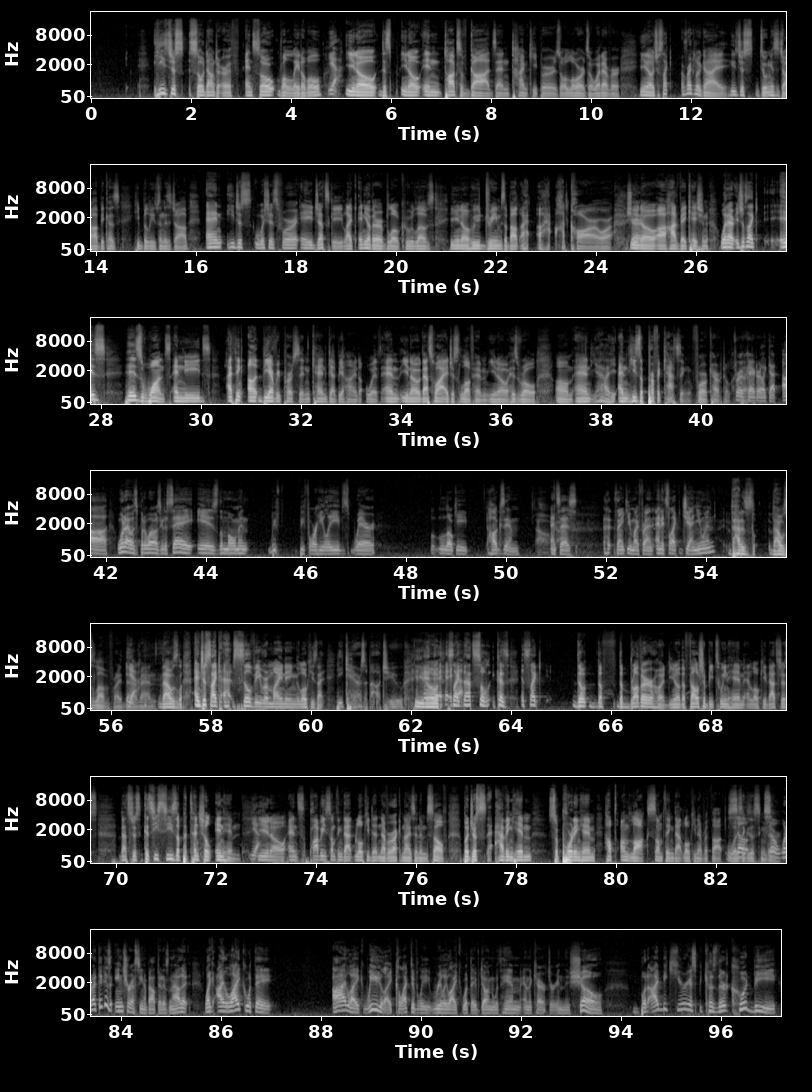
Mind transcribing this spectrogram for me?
he's just so down to earth and so relatable. Yeah, You know, this you know, in talks of gods and timekeepers or lords or whatever, you know, just like a regular guy who's just doing his job because he believes in his job and he just wishes for a jet ski like any other bloke who loves you know who dreams about a, a hot car or Sure. you know a hot vacation whatever it's just like his his wants and needs i think uh, the every person can get behind with and you know that's why i just love him you know his role um and yeah he, and he's a perfect casting for a character like for a that. character like that. Uh, what I was, but what I was gonna say is the moment bef- before he leaves where Loki hugs him Oh, and says, "Thank you, my friend," and it's like genuine. that is that was love right there, Yeah. man. That was, lo- and just like Sylvie reminding Loki's that he cares about you. You know, it's like Yeah. that's so because it's like the the the brotherhood. You know, the fellowship between him and Loki. That's just that's just because he sees a potential in him. Yeah. You know, and probably something that Loki did never recognize in himself, but just having him supporting him helped unlock something that Loki never thought was so, existing there. So what I think is interesting about that is now that like I like what they I like we like collectively really like what they've done with him and the character in this show. But I'd be curious because there could be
